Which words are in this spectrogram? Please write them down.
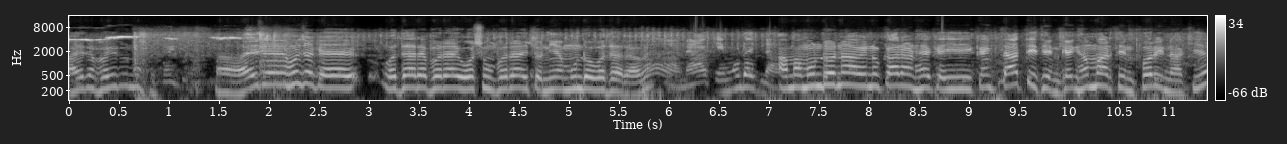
હાઈરે ભર્યું નથી. હા હાઈરે શું છે કે વધારે ભરાય ઓછું ભરાય તો ત્યાં મુંડો વધારે આવે. જ આમાં મુંડો ના આવે એનું કારણ છે કે એ કંઈક તાતીથી ને કંઈક હમારથી ને ફોરી નાખીએ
